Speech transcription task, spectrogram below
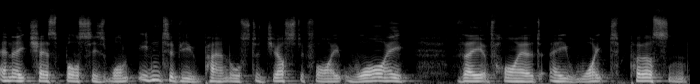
NHS bosses want interview panels to justify why they have hired a white person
